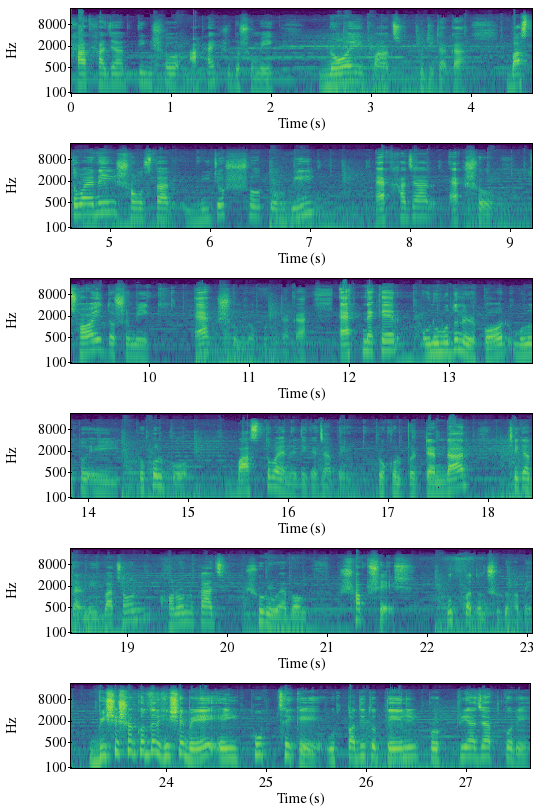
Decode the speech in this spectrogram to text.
সাত হাজার তিনশো আঠাইশ দশমিক নয় পাঁচ কোটি টাকা। বাস্তবায়নে সংস্থার নিজস্ব তহবিল এক হাজার একশো ছয় দশমিক এক শূন্য কোটি টাকা। একনেকের অনুমোদনের পর মূলত এই প্রকল্প বাস্তবায়নের দিকে যাবে। প্রকল্পের টেন্ডার ঠিকাদার নির্বাচন, খনন কাজ শুরু এবং সবশেষ উৎপাদন শুরু হবে। বিশেষজ্ঞদের হিসেবে এই কূপ থেকে উৎপাদিত তেল প্রক্রিয়াজাত করে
